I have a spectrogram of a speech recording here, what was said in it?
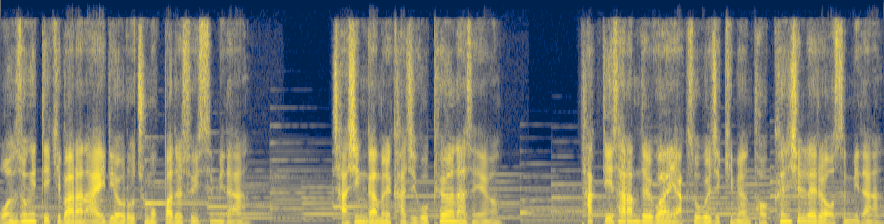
원숭이띠 기발한 아이디어로 주목받을 수 있습니다. 자신감을 가지고 표현하세요. 탁띠 사람들과의 약속을 지키면 더 큰 신뢰를 얻습니다.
